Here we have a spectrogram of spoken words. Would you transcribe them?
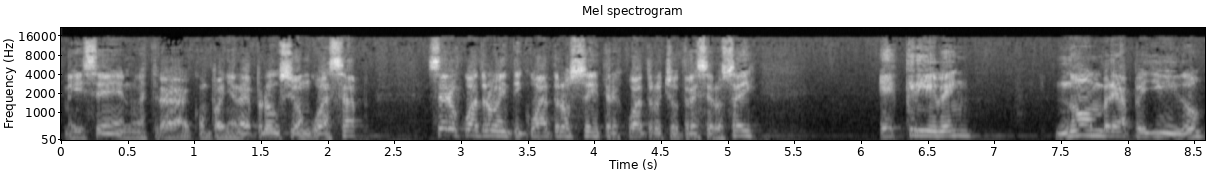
me dice nuestra compañera de producción WhatsApp 0424-634-8306. Escriben nombre, apellido,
